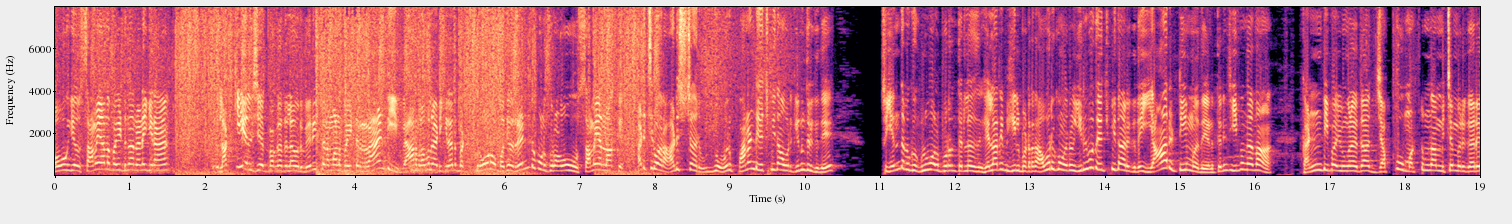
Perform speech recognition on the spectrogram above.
ஓ இங்கே ஒரு செமையான ஃபைட்டு தான் நினைக்கிறேன். லக்கி எல்ஜி பக்கத்தில் ஒரு வெறித்தனமான ஃபைட்டர் ராண்டி வேற லெவல் அடிக்கிறார் பட் குரோனோ பார்த்தீங்கன்னா ரெண்டு மூணு குரோ ஓ சமையல் நாக்கு அடிச்சிருவார்? அடிச்சிட்டாரு. ஐயோ ஒரு பன்னெண்டு ஹெச்பி தான் அவருக்கு இருந்திருக்குது. ஸோ எந்த பக்கம் குளூவால் போகிறோன்னு தெரியல. எல்லாரையும் ஹீல் பண்ணுறாரு அவருக்கும் ஒரு இருபது ஹெச்பி தான் இருக்குது. யார் டீம் அது? எனக்கு தெரிஞ்சு இவங்க தான் கண்டிப்பாக இவங்களே தான். ஜப்பு மட்டும் தான் மிச்சம் இருக்காரு.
